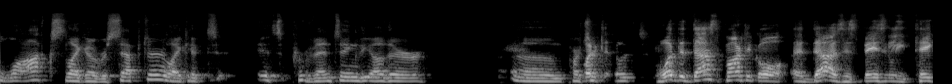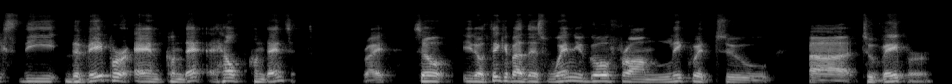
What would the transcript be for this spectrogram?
blocks like a receptor, like it, it's preventing the other um, particulate. what the dust particle uh, does is basically takes the the vapor and condense help condense it right? So you know think about this. When you go from liquid to uh to vapor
